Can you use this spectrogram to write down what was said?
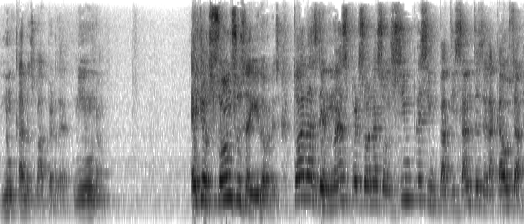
nunca los va a perder, ni uno. Ellos son sus seguidores. Todas las demás personas son simples simpatizantes de la causa,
